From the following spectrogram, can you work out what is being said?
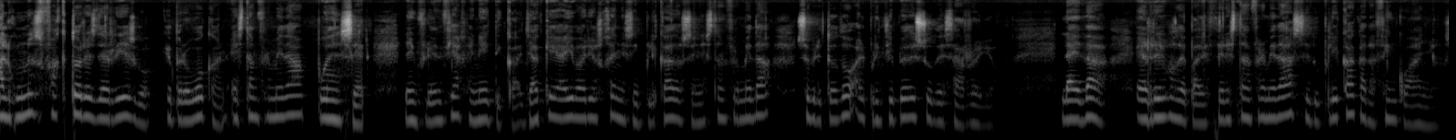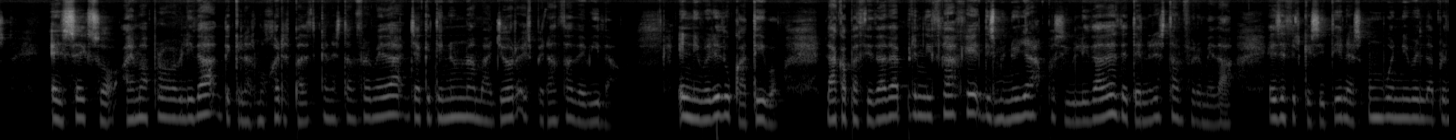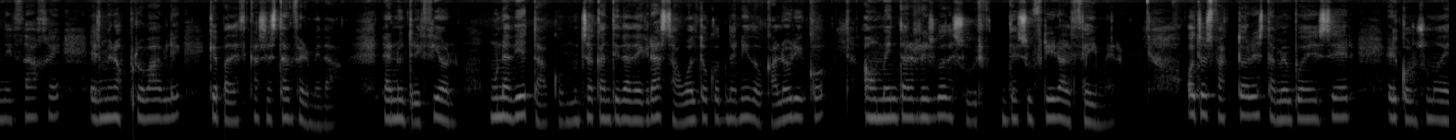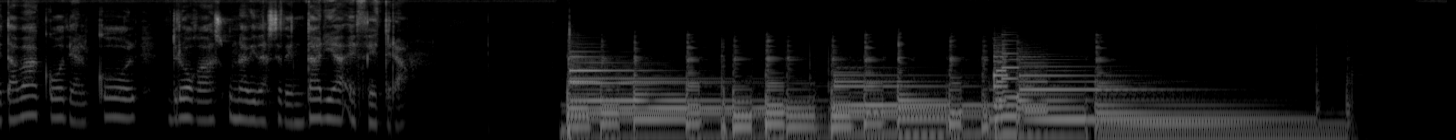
Algunos factores de riesgo que provocan esta enfermedad pueden ser la influencia genética, ya que hay varios genes implicados en esta enfermedad, sobre todo al principio de su desarrollo. La edad, el riesgo de padecer esta enfermedad se duplica cada 5 años. El sexo, hay más probabilidad de que las mujeres padezcan esta enfermedad ya que tienen una mayor esperanza de vida el nivel educativo. La capacidad de aprendizaje disminuye las posibilidades de tener esta enfermedad. Es decir, que si tienes un buen nivel de aprendizaje es menos probable que padezcas esta enfermedad. La nutrición. Una dieta con mucha cantidad de grasa o alto contenido calórico aumenta el riesgo de, de sufrir Alzheimer. Otros factores también pueden ser el consumo de tabaco, de alcohol, drogas, una vida sedentaria, etc.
